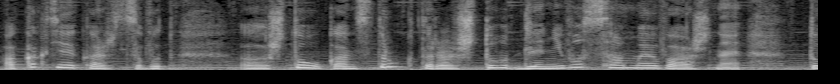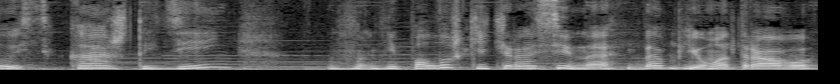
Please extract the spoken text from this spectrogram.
а как тебе кажется, вот э, что у конструктора, что для него самое важное? То есть каждый день не по ложке керосина, да, пьем отраву,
